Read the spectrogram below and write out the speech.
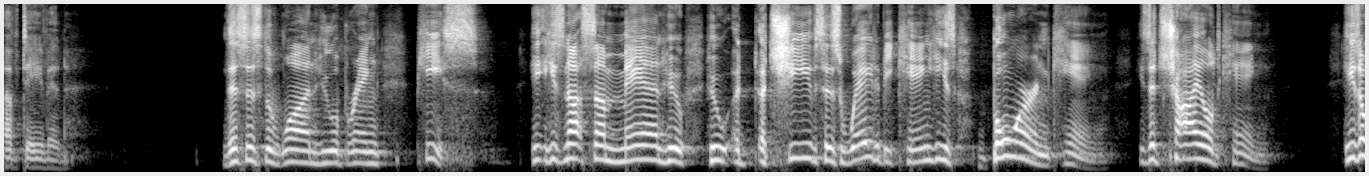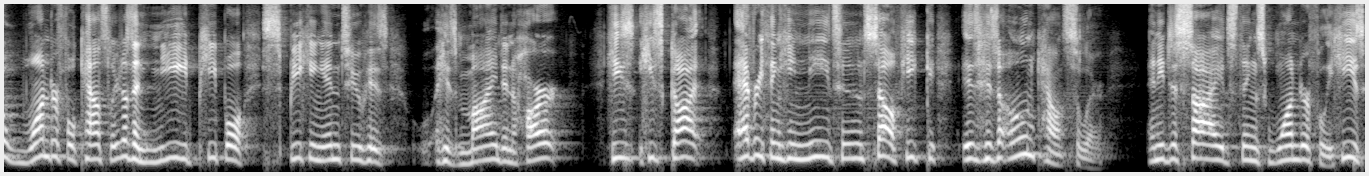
of David. This is the one who will bring peace. he's not some man who, who achieves his way to be king. He's born king. He's a child king. He's a wonderful counselor. He doesn't need people speaking into his, his mind and heart. He's, he's got everything he needs in himself. He is his own counselor, and he decides things wonderfully. He's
